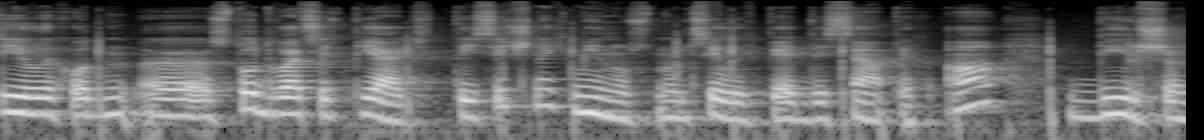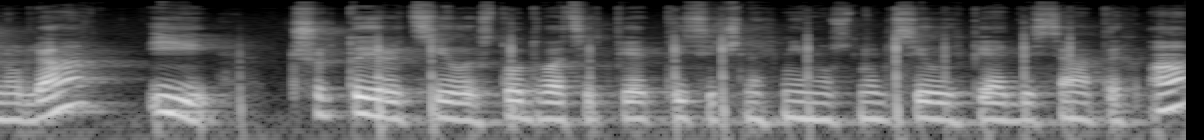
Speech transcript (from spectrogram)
4,125 тисячних мінус 0,5 а більше нуля і 4,125 тисячних мінус 0,5 а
